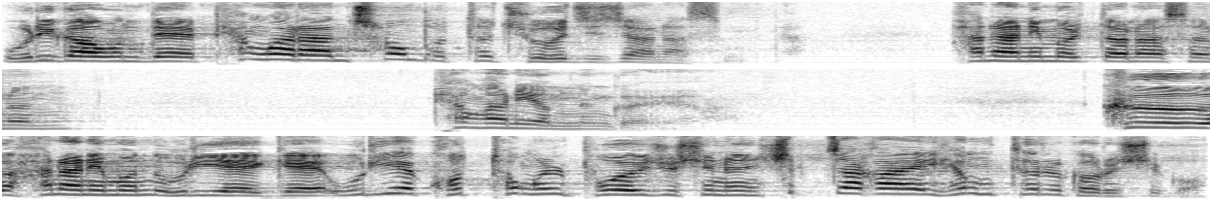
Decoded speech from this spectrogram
우리 가운데 평화란 처음부터 주어지지 않았습니다. 하나님을 떠나서는 평안이 없는 거예요. 그 하나님은 우리에게 우리의 고통을 보여주시는 십자가의 형태를 걸으시고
